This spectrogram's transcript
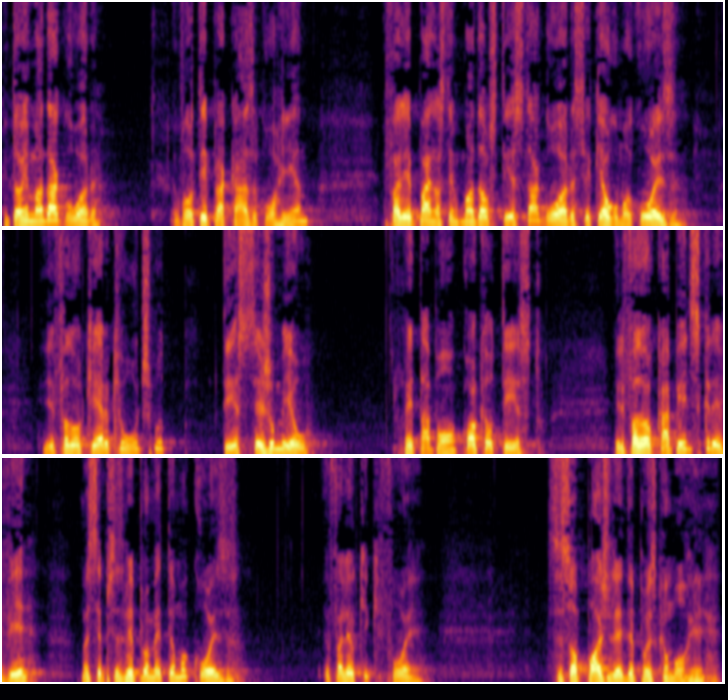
Então me manda agora. Eu voltei para casa correndo. Falei: Pai, nós temos que mandar os textos agora. Você quer alguma coisa? E ele falou: Quero que o último texto seja o meu. Eu falei: Tá bom, qual que é o texto? Ele falou: Eu acabei de escrever, mas você precisa me prometer uma coisa. Eu falei: O que, que foi? Você só pode ler depois que eu morrer.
